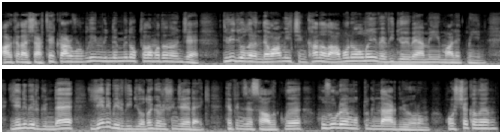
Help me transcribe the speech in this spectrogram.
Arkadaşlar tekrar vurgulayayım gündemimi noktalamadan önce. Videoların devamı için kanala abone olmayı ve videoyu beğenmeyi ihmal etmeyin. Yeni bir günde, yeni bir videoda görüşünceye dek. Hepinize sağlıklı, huzurlu ve mutlu günler diliyorum. Hoşçakalın,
